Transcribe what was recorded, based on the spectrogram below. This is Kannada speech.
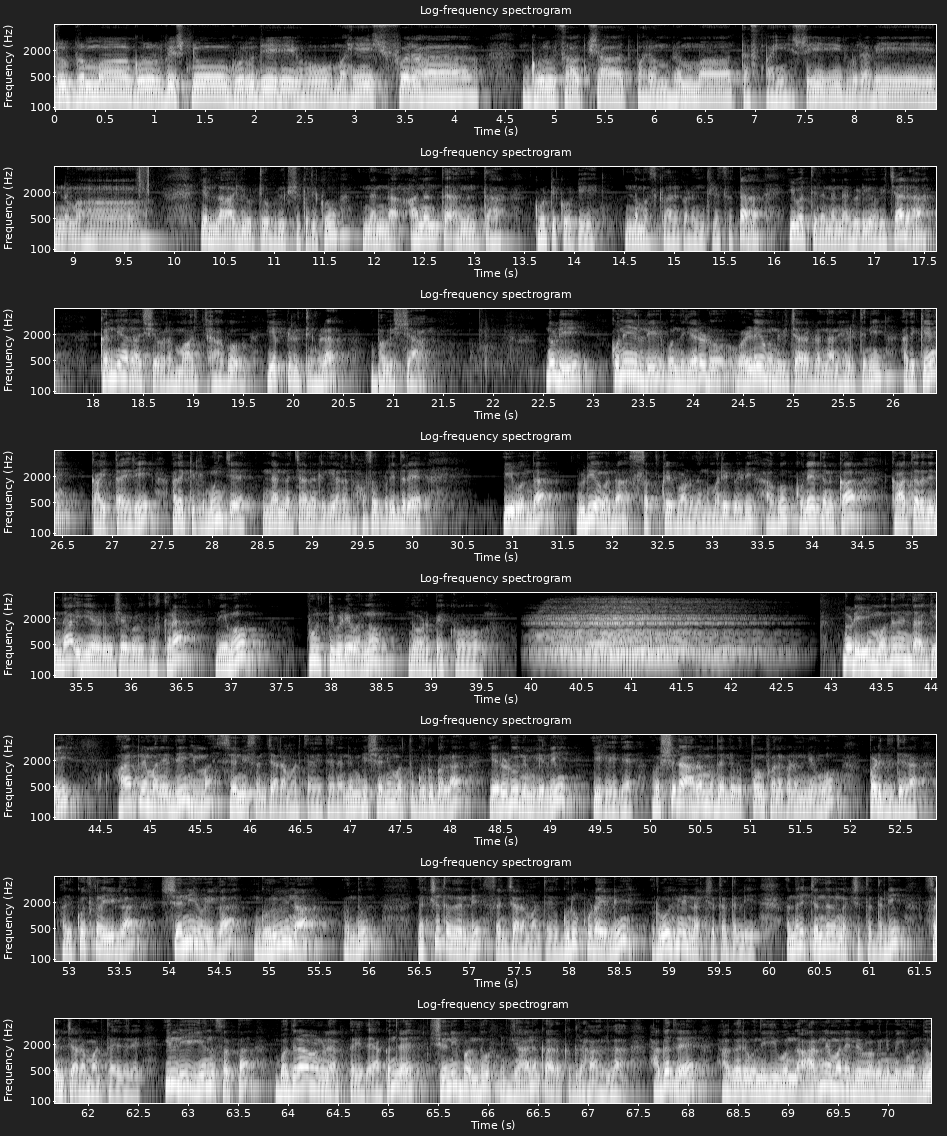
ಗುರುಬ್ರಹ್ಮ, ಗುರುರ್ವಿಷ್ಣು, ಗುರುದೇವೋ ಮಹೇಶ್ವರ. ಗುರು ಸಾಕ್ಷಾತ್ ಪರಂ ಬ್ರಹ್ಮ, ತಸ್ಮೈ ಶ್ರೀ ಗುರವೇ ನಮಃ. ಎಲ್ಲ ಯೂಟ್ಯೂಬ್ ವೀಕ್ಷಕರಿಗೂ ನನ್ನ ಅನಂತ ಅನಂತ ಕೋಟಿ ಕೋಟಿ ನಮಸ್ಕಾರಗಳನ್ನು ತಿಳಿಸುತ್ತಾ ಇವತ್ತಿನ ನನ್ನ ವಿಡಿಯೋ ವಿಚಾರ ಕನ್ಯಾ ರಾಶಿಯವರ ಮಾರ್ಚ್ ಹಾಗೂ ಏಪ್ರಿಲ್ ತಿಂಗಳ ಭವಿಷ್ಯ. ನೋಡಿ, ಕೊನೆಯಲ್ಲಿ ಒಂದು ಎರಡು ಒಳ್ಳೆಯ ಒಂದು ವಿಚಾರಗಳನ್ನು ನಾನು ಹೇಳ್ತೀನಿ. ಅದಕ್ಕೆ ಕಾಯ್ತಾ ಇರಿ ಅದಕ್ಕಿಂತ ಮುಂಚೆ ನನ್ನ ಚಾನಲ್ಗೆ ಯಾರಾದರೂ ಹೊಸೊಬ್ಬರಿದ್ದರೆ ಈ ಒಂದು ವಿಡಿಯೋವನ್ನು ಸಬ್ಸ್ಕ್ರೈಬ್ ಮಾಡೋದನ್ನು ಮರಿಬೇಡಿ. ಹಾಗೂ ಕೊನೆಯ ತನಕ ಕಾತರದಿಂದ ಈ ಎರಡು ವಿಷಯಗಳಿಗೋಸ್ಕರ ನೀವು ಪೂರ್ತಿ ವಿಡಿಯೋವನ್ನು ನೋಡಬೇಕು. ನೋಡಿ, ಮೊದಲನೇದಾಗಿ ಆರನೇ ಮನೆಯಲ್ಲಿ ನಿಮ್ಮ ಶನಿ ಸಂಚಾರ ಮಾಡ್ತಾ ಇದ್ದಾರೆ. ನಿಮಗೆ ಶನಿ ಮತ್ತು ಗುರುಬಲ ಎರಡೂ ನಿಮಗೆ ಇಲ್ಲಿ ಈಗ ಇದೆ. ವರ್ಷದ ಆರಂಭದಲ್ಲಿ ಉತ್ತಮ ಫಲಗಳನ್ನು ನೀವು ಪಡೆದಿದ್ದೀರಾ? ಅದಕ್ಕೋಸ್ಕರ ಈಗ ಶನಿಯು ಈಗ ಗುರುವಿನ ಒಂದು ನಕ್ಷತ್ರದಲ್ಲಿ ಸಂಚಾರ ಮಾಡ್ತಾ ಗುರು ಕೂಡ ಇಲ್ಲಿ ರೋಹಿಣಿ ನಕ್ಷತ್ರದಲ್ಲಿ, ಅಂದರೆ ಚಂದ್ರನ ನಕ್ಷತ್ರದಲ್ಲಿ ಸಂಚಾರ ಮಾಡ್ತಾ ಇದ್ದಾರೆ. ಇಲ್ಲಿ ಏನು ಸ್ವಲ್ಪ ಬದಲಾವಣೆಗಳಾಗ್ತಾ ಇದೆ. ಯಾಕಂದರೆ ಶನಿ ಬಂದು ಜ್ಞಾನಕಾರಕ ಗ್ರಹ ಅಲ್ಲ. ಹಾಗಾದರೆ ಹಾಗಾದರೆ ಒಂದು ಈ ಒಂದು ಆರನೇ ಮನೆಯಲ್ಲಿರುವಾಗ ನಿಮಗೆ ಒಂದು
